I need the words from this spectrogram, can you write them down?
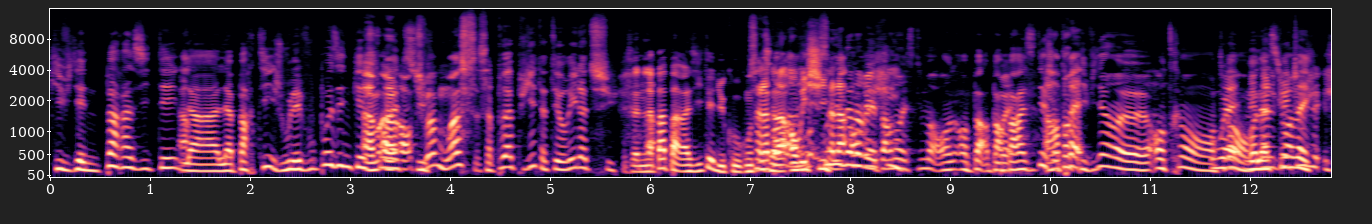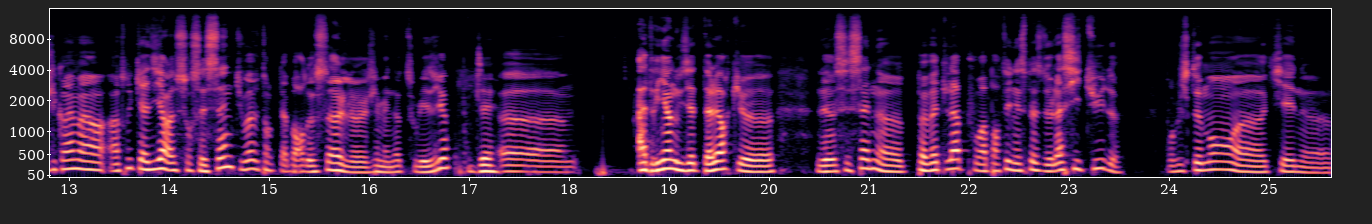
qui viennent parasiter Ah. la, la partie. Je voulais vous poser une Ah, question alors, là-dessus. tu vois, moi, ça, ça peut appuyer ta théorie là-dessus. Ça ne l'a pas parasité, du coup. Au contraire, l'a ça l'a enrichi. ça Oui, non, non, mais pardon, excuse-moi. En, en- par, par Ouais. parasité, Alors j'entends après- qu'il vient euh, entrer en, Ouais, en mais relation avec. j'ai- quand même un, un truc à dire sur ces scènes. Tu vois, tant que tu abordes ça, j'ai mes notes sous les yeux. Jay. Euh, Adrien nous disait tout à l'heure que le- ces scènes euh, peuvent être là pour apporter une espèce de lassitude, pour justement euh, qu'il y ait une, euh,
